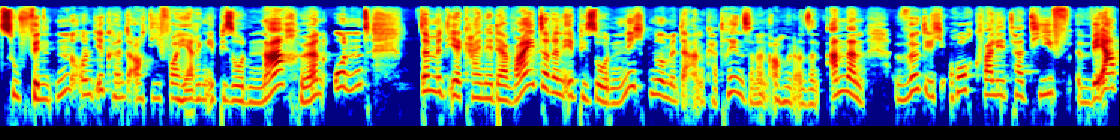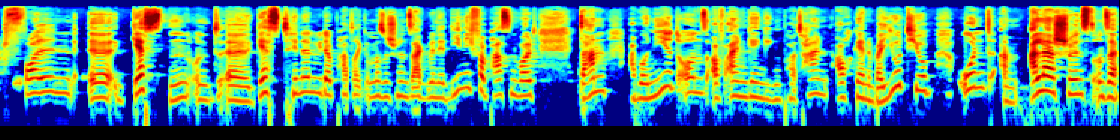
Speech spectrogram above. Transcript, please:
zu finden und ihr könnt auch die vorherigen Episoden nachhören und damit ihr keine der weiteren Episoden, nicht nur mit der Ann-Kathrin, sondern auch mit unseren anderen wirklich hochqualitativ wertvollen äh, Gästen und äh, Gästinnen, wie der Patrick immer so schön sagt, wenn ihr die nicht verpassen wollt, dann abonniert uns auf allen gängigen Portalen, auch gerne bei YouTube und am allerschönsten unser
